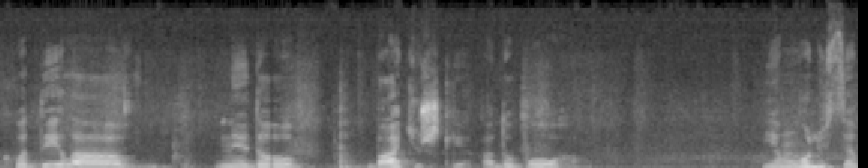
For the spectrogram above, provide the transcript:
ходила не до батюшки, а до Бога. Я молюся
